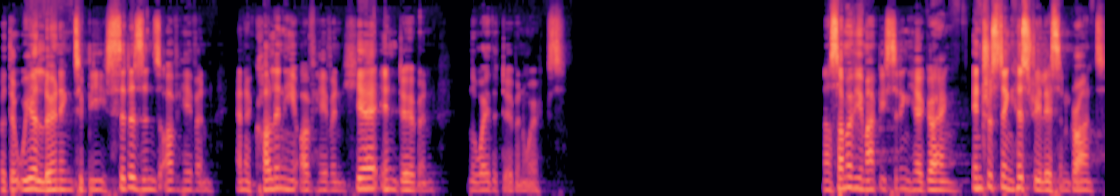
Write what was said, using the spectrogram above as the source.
but that we are learning to be citizens of heaven and a colony of heaven here in Durban, the way that Durban works. Now, some of you might be sitting here going, interesting history lesson, Grant.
